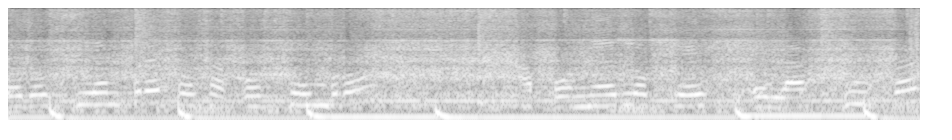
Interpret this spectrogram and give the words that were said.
pero siempre pues acostumbro a poner lo que es el azúcar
